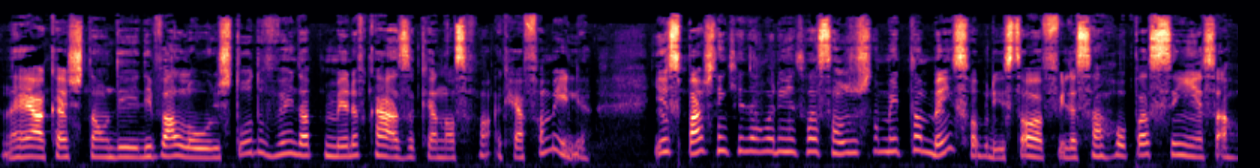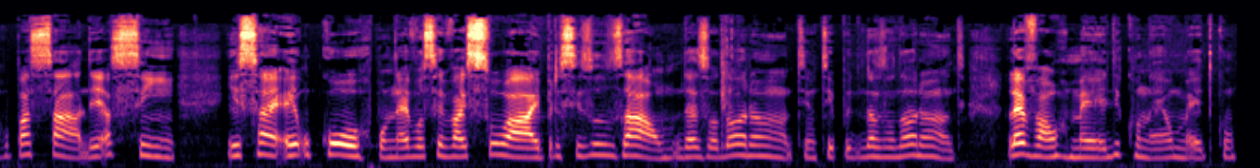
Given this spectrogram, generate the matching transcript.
né, a questão de, de, valores, tudo vem da primeira casa, que é a nossa que é a família. E os pais têm que dar orientação justamente também sobre isso. Ó, oh, filha, essa roupa assim, essa roupa assada, é assim, isso é, é, o corpo, né? Você vai suar e precisa usar um desodorante, um tipo de desodorante. Levar ao médico, né? O médico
